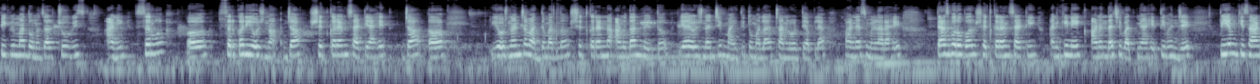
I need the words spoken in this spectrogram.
पीक विमा दोन हजार चोवीस आणि सर्व सरकारी योजना ज्या शेतकऱ्यांसाठी आहेत ज्या योजनांच्या माध्यमातून शेतकऱ्यांना अनुदान मिळतं या योजनांची माहिती तुम्हाला चॅनलवरती आपल्या पाहण्यास मिळणार आहे. त्याचबरोबर शेतकऱ्यांसाठी आणखीन एक आनंदाची बातमी आहे ती म्हणजे पी एम किसान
